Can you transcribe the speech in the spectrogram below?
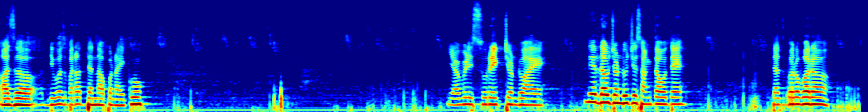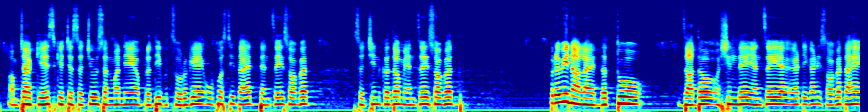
आज दिवसभरात त्यांना आपण ऐकू. यावेळी सुरेख चेंडू आहे. निर्धाव चेंडूची सांगता होते. त्याचबरोबर आमच्या के एस केचे सचिव सन्माननीय प्रदीप चोरगे उपस्थित आहेत. त्यांचंही स्वागत. सचिन कदम यांचंही स्वागत. प्रवीण आलाय दत्तू जाधव शिंदे यांचंही या या ठिकाणी स्वागत आहे.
